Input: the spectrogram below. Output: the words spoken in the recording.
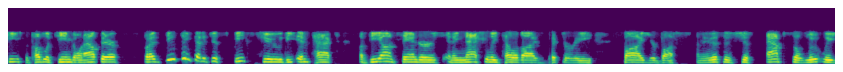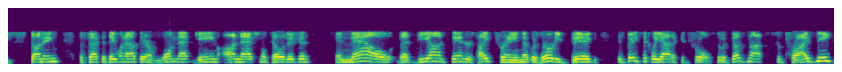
Chiefs, the public team going out there. But I do think that it just speaks to the impact of Deion Sanders and a nationally televised victory by your Buffs. I mean, this is just absolutely stunning. The fact that they went out there and won that game on national television, And now that Deion Sanders hype train that was already big is basically out of control. So it does not surprise me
